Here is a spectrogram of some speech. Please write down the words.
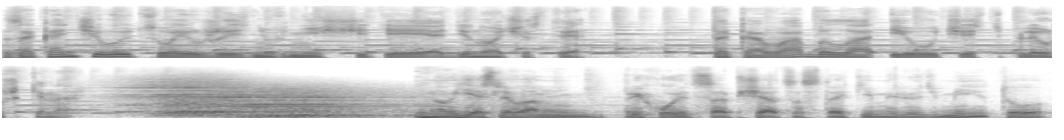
заканчивают свою жизнь в нищете и одиночестве. Такова была и участь Плюшкина. Ну, если вам приходится общаться с такими людьми, то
